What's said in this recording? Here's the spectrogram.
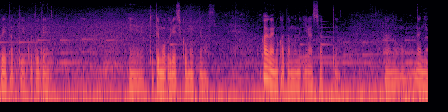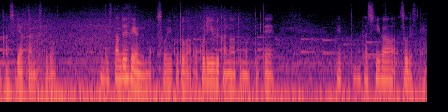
増えたっていうことで、えーとても嬉しく思ってます。海外の方もねいらっしゃってあの何人か知り合ったんですけどでスタンド FM でもそういうことが起こりうるかなと思っててえっと私がそうですね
